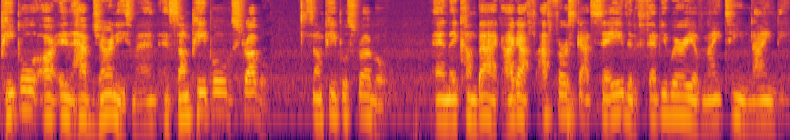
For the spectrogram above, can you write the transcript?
people are in have journeys, man, and some people struggle. Some people struggle and they come back. I got I first got saved in February of 1990.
